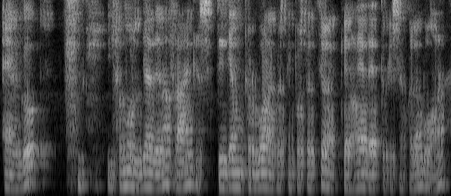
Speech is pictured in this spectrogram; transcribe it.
Ergo, il famoso diario di Frank, se diamo per buona questa impostazione, che non è detto che sia quella buona,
